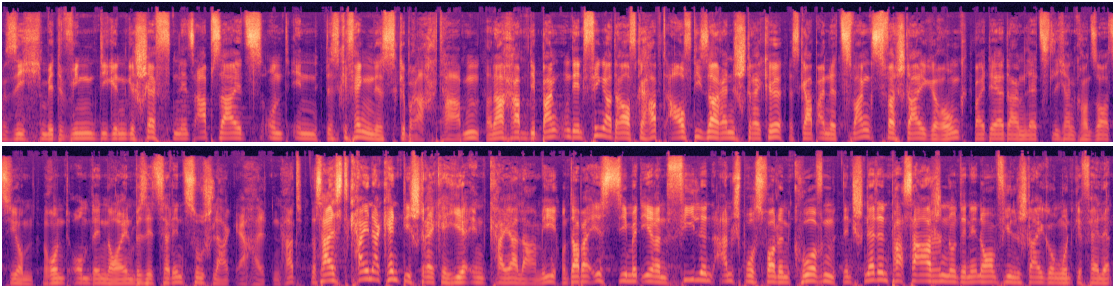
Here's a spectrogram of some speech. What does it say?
sich mit windigen Geschäften ins Abseits und in das Gefängnis gebracht haben. Danach haben die Banken den Finger drauf gehabt auf dieser Rennstrecke. Es gab eine Zwangsversteigerung, bei der dann letztlich ein Konsortium rund um den neuen Besitzer den Zuschlag erhalten hat. Das heißt, keiner kennt die Strecke hier in Kyalami und dabei ist sie mit ihren vielen anspruchsvollen Kurven, den schnellen Passagen und den enorm vielen Steigungen und Gefälle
